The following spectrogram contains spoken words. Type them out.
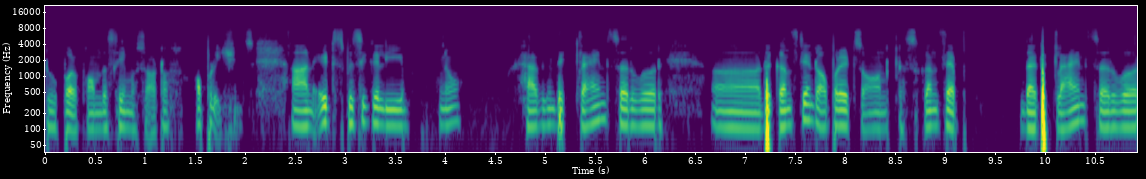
to perform the same sort of operations. And it's basically you know having the client server uh, the constraint operates on concept that client server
